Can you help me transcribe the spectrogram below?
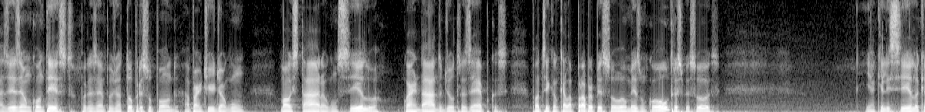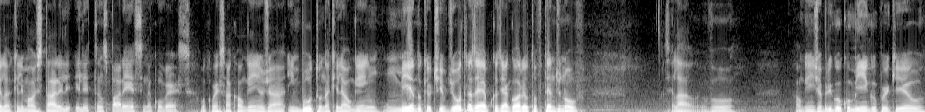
Às vezes é um contexto, por exemplo, eu já estou pressupondo a partir de algum mal-estar, algum selo guardado de outras épocas, pode ser que aquela própria pessoa ou mesmo com outras pessoas, e aquele selo, aquele, aquele mal-estar, ele, ele transparece na conversa. Vou conversar com alguém, eu já embuto naquele alguém um, um medo que eu tive de outras épocas e agora eu estou tendo de novo. Sei lá, eu vou. Alguém já brigou comigo porque eu,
